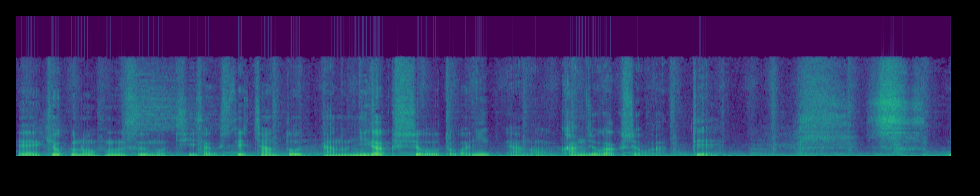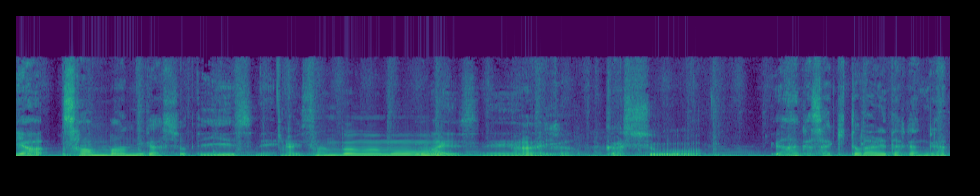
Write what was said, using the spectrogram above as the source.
えー曲の分数も小さくしてちゃんとあの2楽章とかにあの感情楽章があって、いや3番に合唱っていいですね。はい、3番はもううまいですね。はい、合唱。なんか先取られた感があっ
